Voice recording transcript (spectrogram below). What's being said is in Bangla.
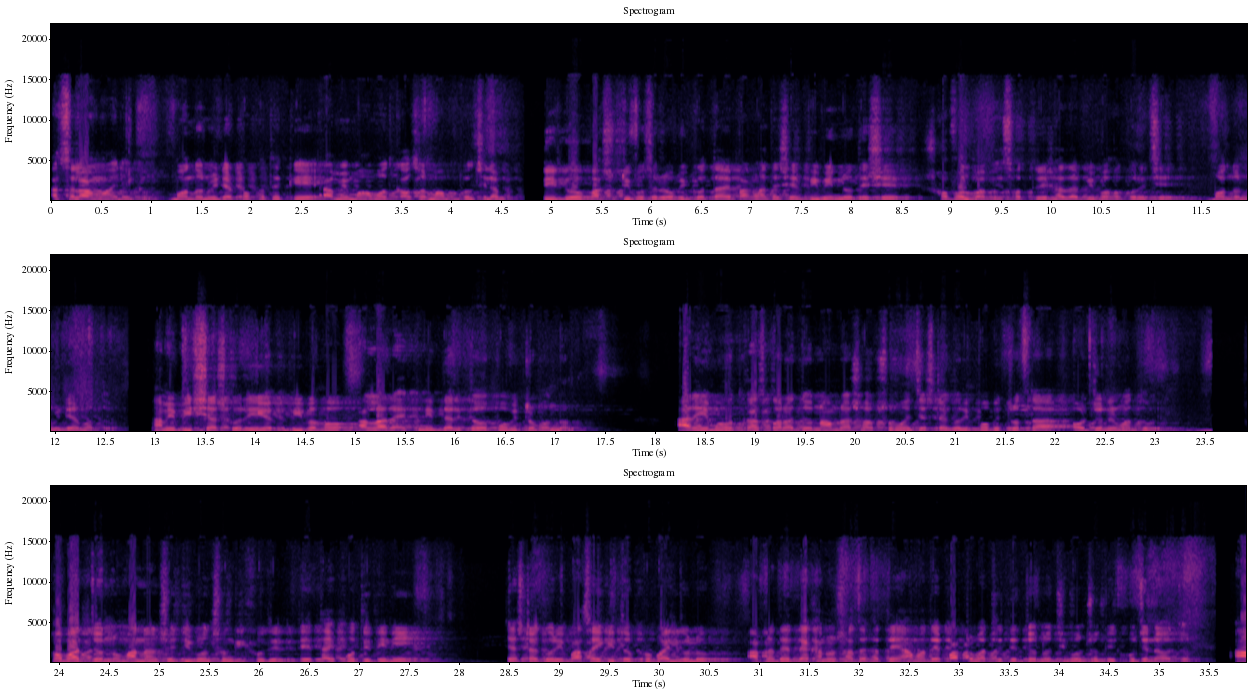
আসসালামু আলাইকুম। বন্ধন মিডিয়ার পক্ষ থেকে আমি মোহাম্মদ কাউসার মোহাম্মদ বলছিলাম। দীর্ঘ বাষট্টি বছরের অভিজ্ঞতায় বাংলাদেশের বিভিন্ন দেশে সফলভাবে ছত্রিশ হাজার বিবাহ করেছে বন্ধন মিডিয়ার মাধ্যমে। আমি বিশ্বাস করি বিবাহ আল্লাহর এক নির্ধারিত পবিত্র বন্ধন। আর এই মহৎ কাজ করার জন্য আমরা সবসময় চেষ্টা করি পবিত্রতা অর্জনের মাধ্যমে। সবার জন্য মানানসই জীবনসঙ্গী খুঁজে দিতে, তাই প্রতিদিনই চেষ্টা করি বাছাইকৃত প্রোফাইলগুলো আপনাদের দেখানোর সাথে সাথে আমাদের পাত্রপাত্রীদের জন্য জীবনসঙ্গী খুঁজে নেওয়ার জন্য।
